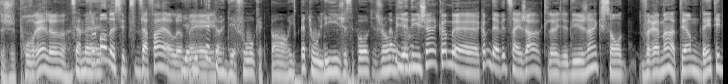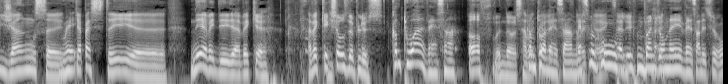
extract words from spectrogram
je prouverais là. Ça me- Tout le monde a ses petites affaires là. Il y a, y a mais... peut-être un défaut quelque part. Il pète au lit, je sais pas, quelque chose. Ah, mais il y a hein? des gens comme euh, comme David Saint-Jacques là, il y a des gens qui sont vraiment en termes d'intelligence, euh, Oui. de capacité, euh, nés avec des avec euh, avec quelque chose de plus. Comme toi, Vincent. Oh, non, ça va Comme toi, correct. Vincent. Ça Merci beaucoup. Salut. Bonne journée, Vincent Dessureau.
